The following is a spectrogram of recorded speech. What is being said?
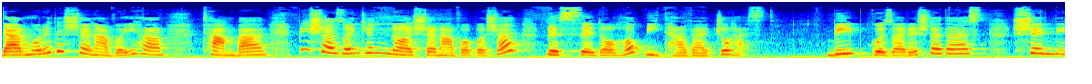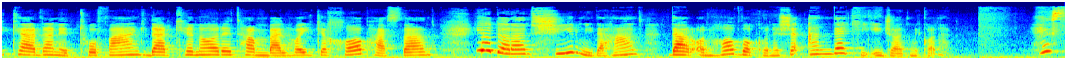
در مورد شنوایی هم تنبل بیش از آنکه ناشنوا باشد به صداها بیتوجه است بیب گزارش داده است شلیک کردن تفنگ در کنار تنبل هایی که خواب هستند یا دارند شیر می‌دهند در آنها واکنش اندکی ایجاد می کند. حس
